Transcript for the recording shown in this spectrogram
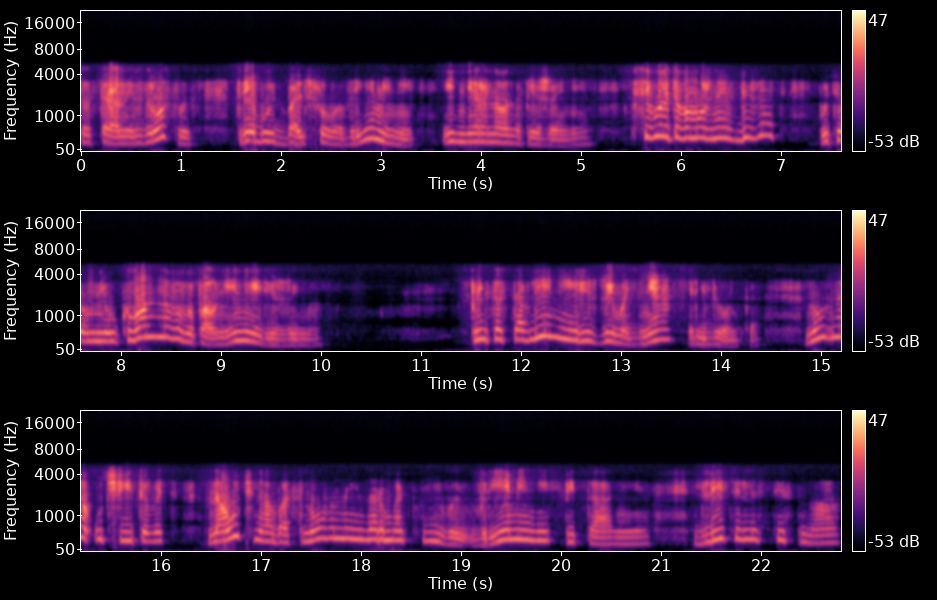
со стороны взрослых требуют большого времени и нервного напряжения. Всего этого можно избежать, путем неуклонного выполнения режима. При составлении режима дня ребенка нужно учитывать научно обоснованные нормативы времени питания, длительности сна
